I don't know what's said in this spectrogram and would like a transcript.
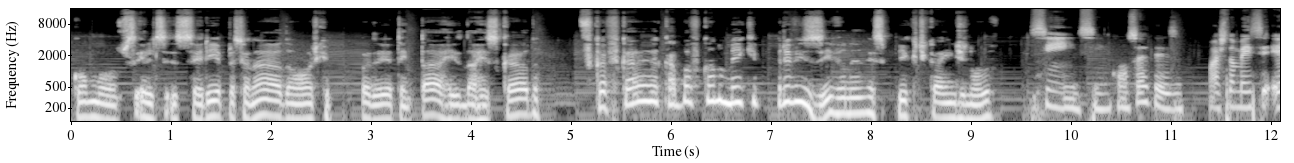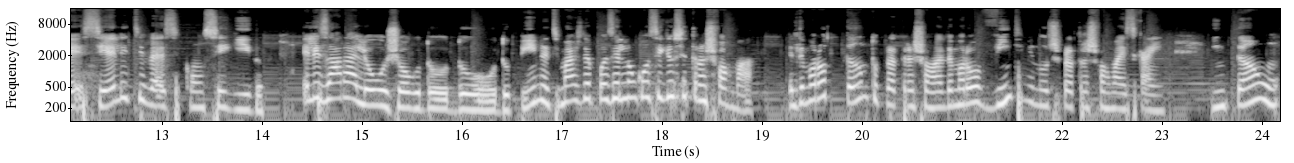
como ele seria pressionado, onde que poderia tentar dar arriscado. Fica, fica, acaba ficando meio que previsível, né? Esse pique de Caim de novo. Sim, sim, com certeza. Mas também, se, eh, se ele tivesse conseguido. Ele zaralhou o jogo do, do, do Peanut, mas depois ele não conseguiu se transformar. Ele demorou tanto para transformar, ele demorou 20 minutos para transformar esse Caim. Então,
